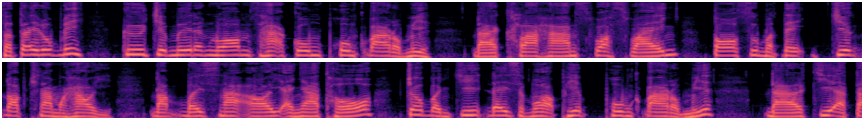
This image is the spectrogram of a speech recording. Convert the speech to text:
ស្ត្រីរូបនេះគឺជាមេដឹកនាំសហគមន៍ភូមិក្បាលរមាស ដែលក្លាហានស្វះស្វែងតស៊ូមតិជាង10ឆ្នាំមកហើយដើម្បីស្នើឲ្យអាជ្ញាធរចុះបញ្ជីដីសមរភាពភូមិក្បាលរមាសដែលជាអត្ត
